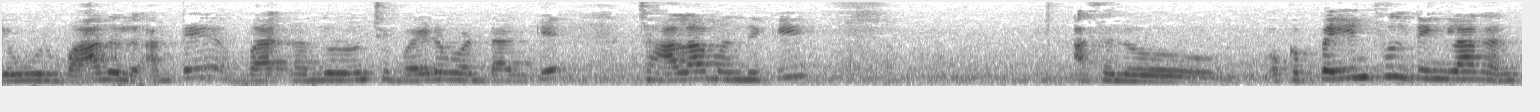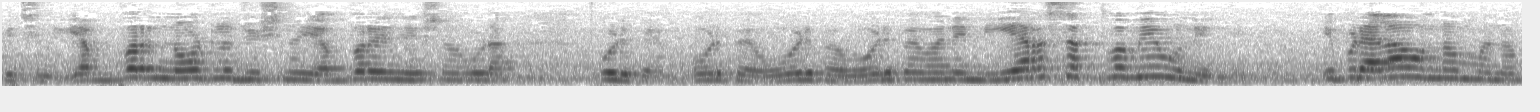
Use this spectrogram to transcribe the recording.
ఎవరు బాధలు. అంటే అందులోంచి అందులో నుంచి బయటపడడానికే చాలా మందికి అసలు ఒక పెయిన్ఫుల్ థింగ్ లాగా అనిపించింది. ఎవరి నోట్లో చూసినా ఎవరు ఏం చేసినా కూడా ఓడిపోయాం ఓడిపోయాం ఓడిపోయాం ఓడిపోయాం అనే నీరసత్వమే ఉండింది ఇప్పుడు ఎలా ఉన్నాం మనం?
